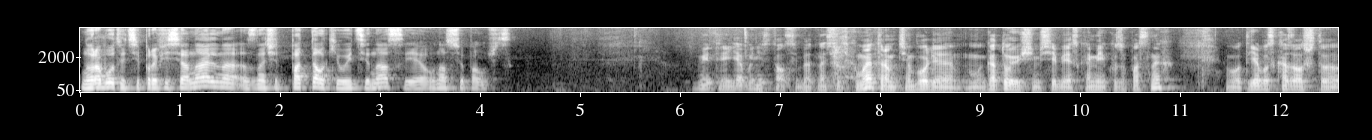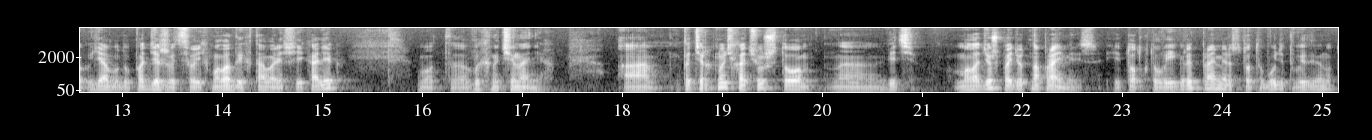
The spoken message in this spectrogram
но работайте профессионально, значит, подталкивайте нас, и у нас все получится. Дмитрий, я бы не стал себя относить к мэтрам, тем более готовящим себе скамейку запасных. Вот, я бы сказал, что я буду поддерживать своих молодых товарищей и коллег вот, в их начинаниях. А подчеркнуть хочу, что э, ведь молодежь пойдет на праймерис. И тот, кто выиграет праймерис, тот и будет выдвинут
